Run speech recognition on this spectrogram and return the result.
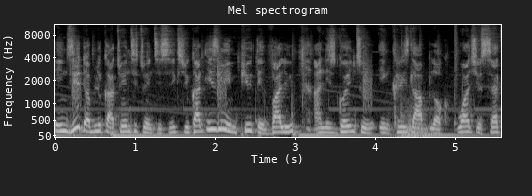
in ZWCAD 2026, you can easily impute a value and it's going to increase that block once you set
